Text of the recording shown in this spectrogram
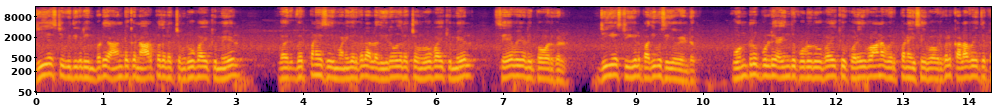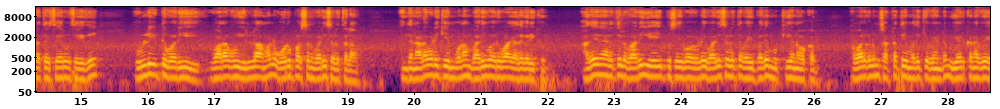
ஜிஎஸ்டி விதிகளின்படி ஆண்டுக்கு நாற்பது லட்சம் ரூபாய்க்கு மேல் விற்பனை செய்யும் வணிகர்கள் அல்லது இருபது லட்சம் ரூபாய்க்கு மேல் சேவை அளிப்பவர்கள் ஜிஎஸ்டியில் பதிவு செய்ய வேண்டும். ஒன்று புள்ளி ஐந்து கோடி ரூபாய்க்கு குறைவான விற்பனை செய்பவர்கள் கலவை திட்டத்தை தேர்வு செய்து உள்ளீட்டு வரி வரவு இல்லாமல் ஒரு பர்சன்ட் வரி செலுத்தலாம். இந்த நடவடிக்கை மூலம் வரி வருவாய் அதிகரிக்கும். அதே நேரத்தில் வரி ஏய்ப்பு செய்பவர்களை வரி செலுத்த வைப்பதே முக்கிய நோக்கம். அவர்களும் சட்டத்தை மதிக்க வேண்டும். ஏற்கனவே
